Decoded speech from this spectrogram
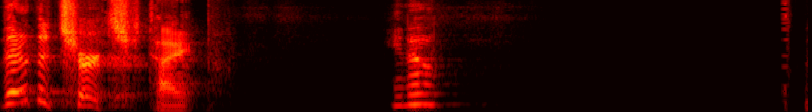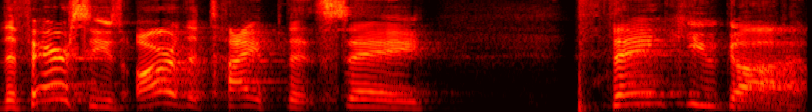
They're the church type, you know? The Pharisees are the type that say, Thank you, God.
